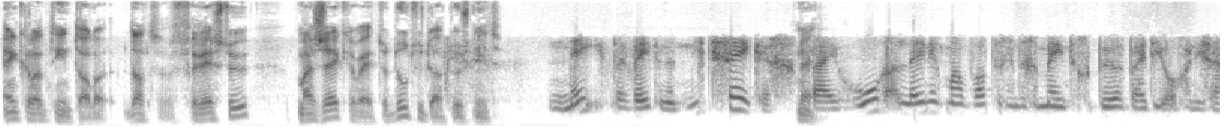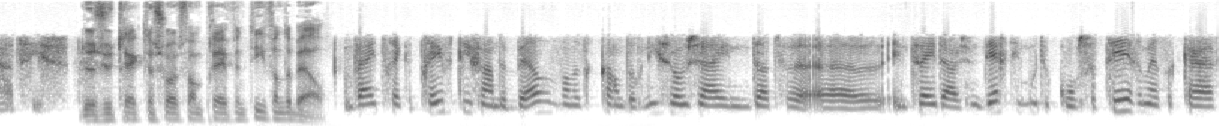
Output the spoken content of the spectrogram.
Enkele tientallen, dat vreest u. Maar zeker weten doet u dat dus niet? Nee, wij weten het niet zeker. Nee. Wij horen alleen nog maar wat er in de gemeente gebeurt bij die organisaties. Dus u trekt een soort van preventief aan de bel? Wij trekken preventief aan de bel, want het kan toch niet zo zijn dat we uh, in 2013 moeten constateren met elkaar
